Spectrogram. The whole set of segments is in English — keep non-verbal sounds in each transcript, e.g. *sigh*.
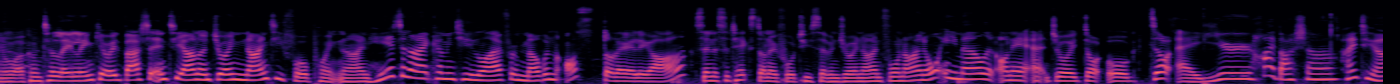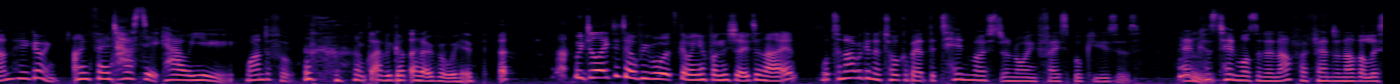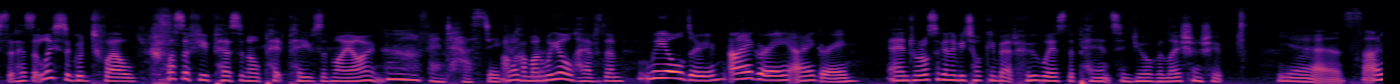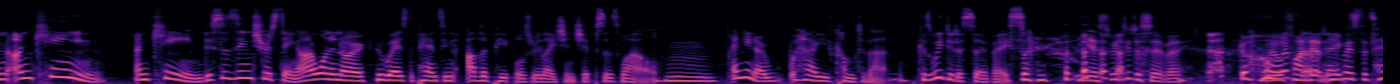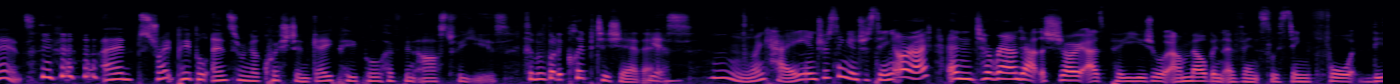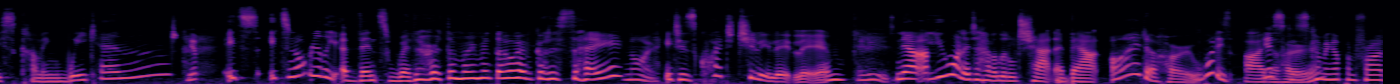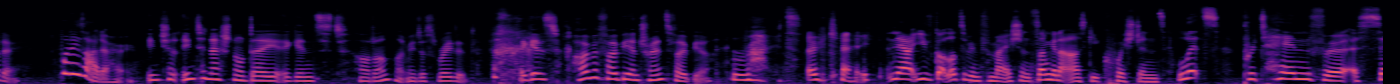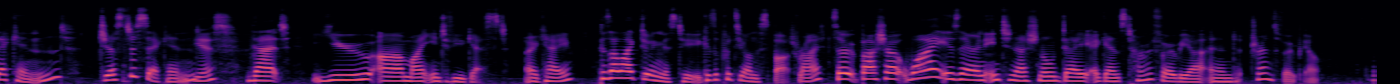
And welcome to Les Link. You're with Basia and Tiarne on Joy 94.9. Here tonight, coming to you live from Melbourne, Australia. Send us a text on 0427 Joy 949 or email it on air at joy.org.au. Hi, Basia. Hey, Tiarne, how you going? I'm fantastic. How are you? Wonderful. *laughs* I'm glad we got that over with. *laughs* Would you like to tell people what's coming up on the show tonight? Well, tonight we're going to talk about the 10 most annoying Facebook users. And hmm. because 10 wasn't enough, I found another list that has at least a good 12, plus a few personal pet peeves of my own. Oh, fantastic. Oh, come on, we all have them. We all do. I agree. I agree. And we're also going to be talking about who wears the pants in your relationship. Yes, I'm. I'm keen. I'm keen. This is interesting. I want to know who wears the pants in other people's relationships as well, Hmm. and you know how you've come to that because we did a survey. So Yes, we did a survey. *laughs* Go on, We'll find out who wears the pants. *laughs* and straight people answering a question gay people have been asked for years. So we've got a clip to share there. Yes. Hmm, okay, interesting, interesting. All right. And to round out the show, as per usual, our Melbourne events listing for this coming weekend. Yep. It's it's not really events weather at the moment though, I've got to say. No. It is quite chilly lately. It is. Now, you wanted to have a little chat about Idaho. What is Idaho? Yes, because it's coming up on Friday. What is Idaho? Inter- International Day against, hold on, let me just read it. *laughs* Against homophobia and transphobia. Right, *laughs* okay. Now, you've got lots of information, so I'm going to ask you questions. Let's pretend for a second, just a second, Yes. that you are my interview guest, okay? Because I like doing this to you, because it puts you on the spot, right? So, Basia, why is there an International Day against homophobia and transphobia?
